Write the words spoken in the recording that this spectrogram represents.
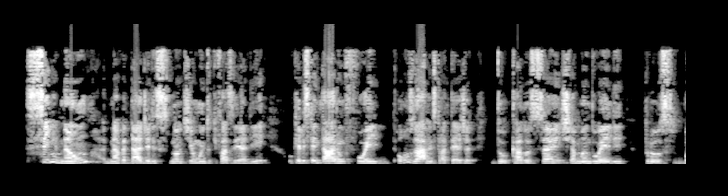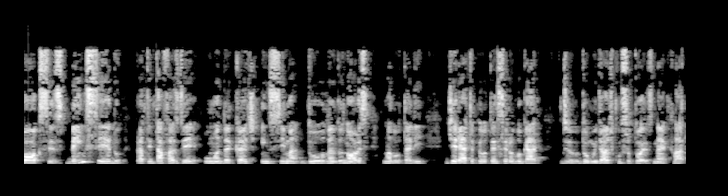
Sim e não. Na verdade, eles não tinham muito o que fazer ali. O que eles tentaram foi ousar na estratégia do Carlos Sainz, chamando ele para os boxes bem cedo para tentar fazer um undercut em cima do Lando Norris, uma luta ali direta pelo terceiro lugar do, do Mundial de Construtores, né? Claro.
